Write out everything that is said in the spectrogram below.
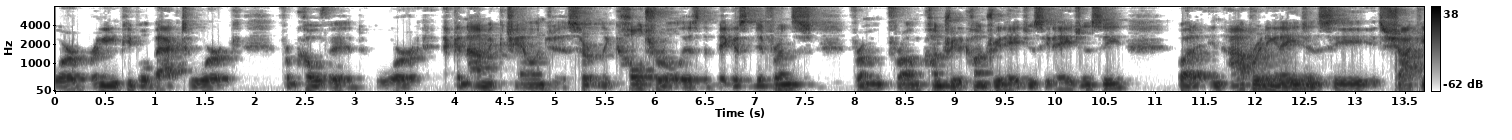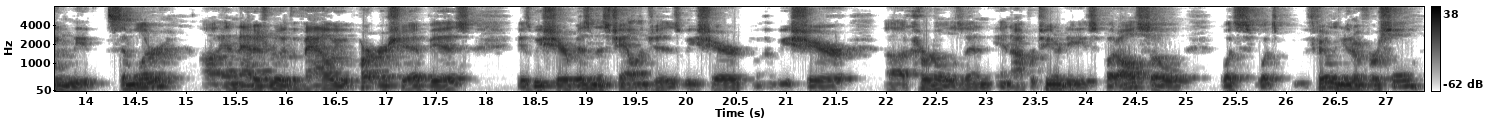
or bringing people back to work from COVID or economic challenges. Certainly, cultural is the biggest difference from, from country to country and agency to agency. But in operating an agency, it's shockingly similar. Uh, and that is really the value of partnership is, is we share business challenges, we share, we share uh, hurdles and, and opportunities, but also what's, what's fairly universal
